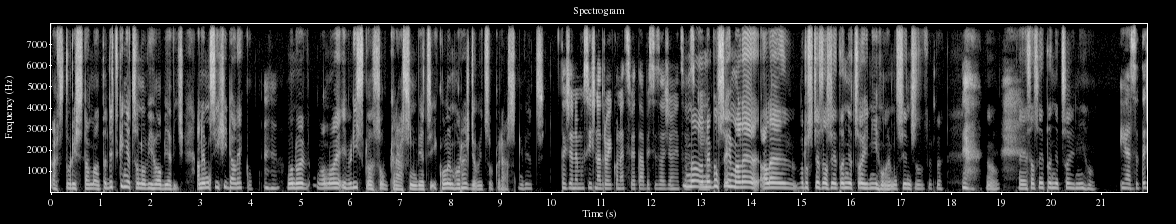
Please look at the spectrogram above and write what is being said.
A s turistama, to vždycky něco nového objevíš. A nemusíš jít daleko. Mm-hmm. Ono, je, ono je i blízko, jsou krásné věci, i kolem Horažďovic jsou krásné věci. Takže nemusíš na druhý konec světa, aby si zažil něco no, hezkýho. No, nemusím, ale, ale prostě zase je to něco jiného. Nemusím, no. A je zase to něco jiného. Já se teď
